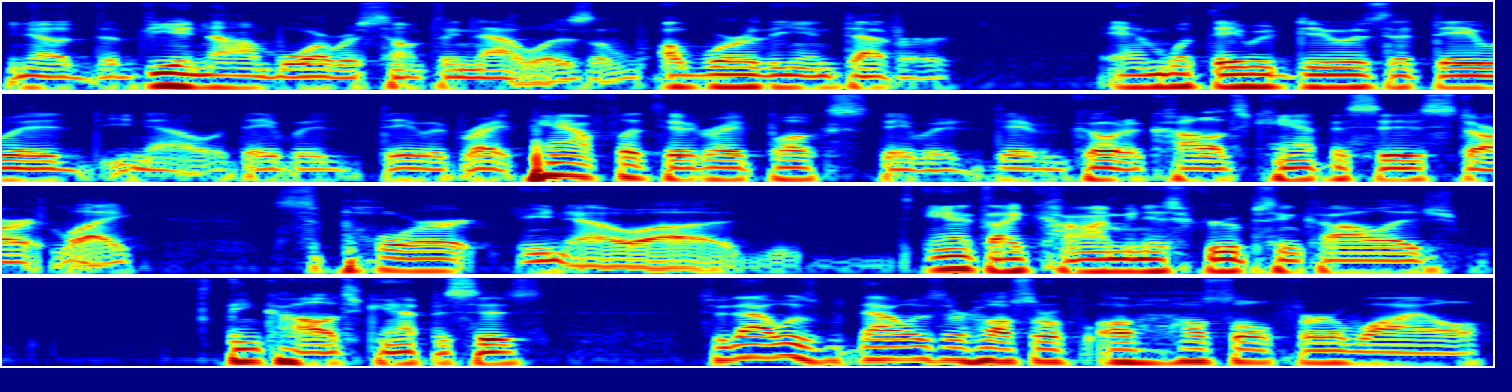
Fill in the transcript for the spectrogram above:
you know the Vietnam War was something that was a, a worthy endeavor. And what they would do is that they would, you know, they would they would write pamphlets, they would write books, they would they would go to college campuses, start like support, you know, uh, anti-communist groups in college, in college campuses. So that was that was their hustle uh, hustle for a while.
